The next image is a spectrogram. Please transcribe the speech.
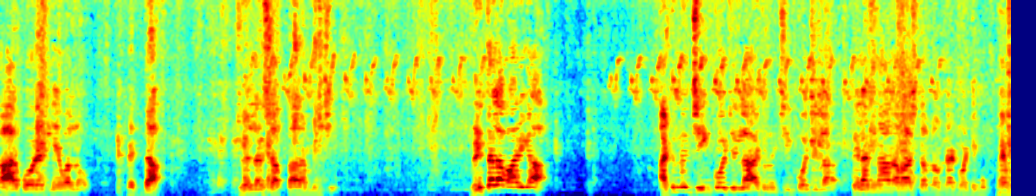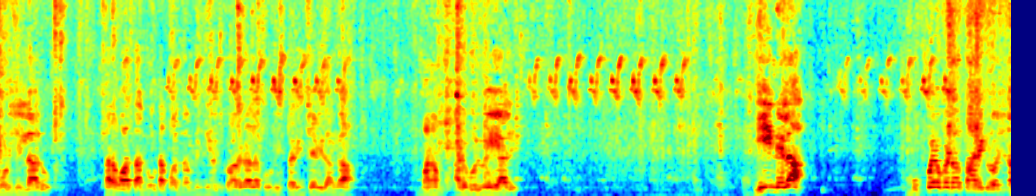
కార్పొరేట్ లెవెల్లో పెద్ద జ్యువెలర్ షాప్ ప్రారంభించి విడతల వారీగా అటు నుంచి ఇంకో జిల్లా అటు నుంచి ఇంకో జిల్లా తెలంగాణ రాష్ట్రంలో ఉన్నటువంటి ముప్పై మూడు జిల్లాలు తర్వాత నూట పంతొమ్మిది నియోజకవర్గాలకు విస్తరించే విధంగా మనం అడుగులు వేయాలి. ఈ నెల ముప్పై ఒకటో తారీఖు రోజున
